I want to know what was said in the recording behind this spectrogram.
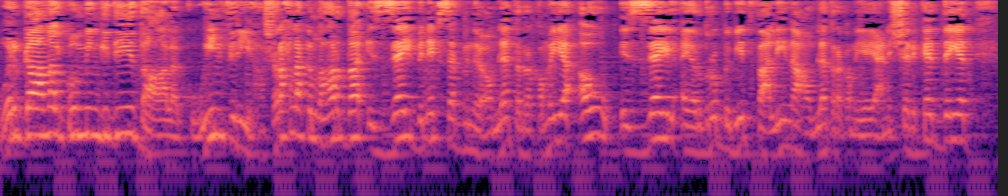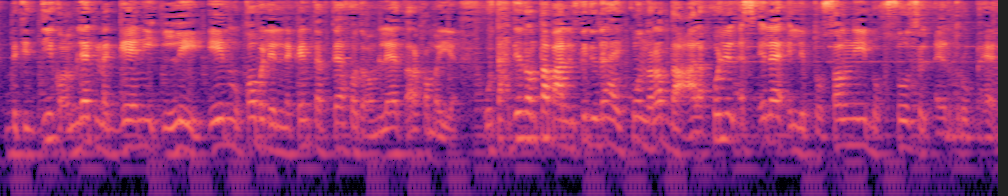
ورجعنا لكم من جديد على كوين فري. هشرح لك النهارده إزاي بنكسب من العملات الرقمية أو إزاي ال airdrop بيدفع لينا عملات رقمية. يعني الشركات ديت بتديك عملات مجاني ليه؟ إيه المقابل انك انت بتاخد عملات رقمية؟ وتحديدا طبعا الفيديو ده هيكون رد على كل الأسئلة اللي بتوصلني بخصوص ال airdrop ات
